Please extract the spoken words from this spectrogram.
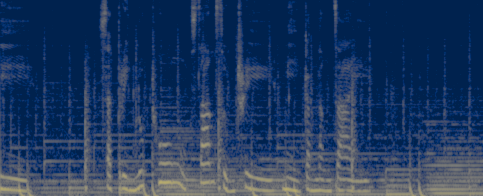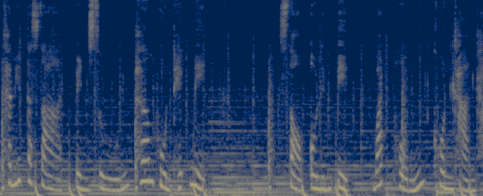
ดี สตริงลูกทุ่ง สร้างสุนทรี มีกำลังใจ คณิตศาสตร์เป็นศูนย์ เพิ่มพูนเทคนิค สอบโอลิมปิก วัดผล คนขานไข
